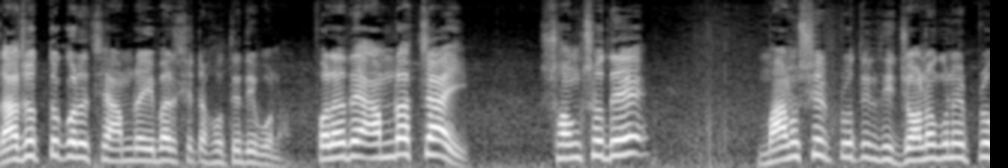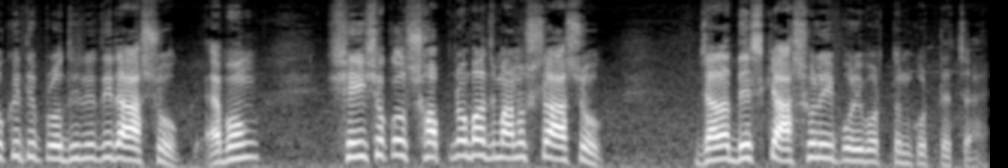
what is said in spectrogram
রাজত্ব করেছে, আমরা এবার সেটা হতে দিব না। ফলে আমরা চাই, সংসদে মানুষের প্রতিনিধি, জনগণের প্রকৃতি প্রতিনিধিরা আসুক এবং সেই সকল স্বপ্নবাজ মানুষরা আসুক যারা দেশকে আসলেই পরিবর্তন করতে চায়।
